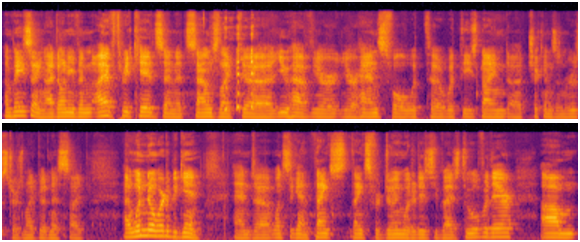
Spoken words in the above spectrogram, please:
Amazing. I don't even. I have three kids, and it sounds like uh, you have your your hands full with uh, with these nine uh, chickens and roosters. My goodness, I I wouldn't know where to begin. And uh, once again, thanks thanks for doing what it is you guys do over there. Um,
